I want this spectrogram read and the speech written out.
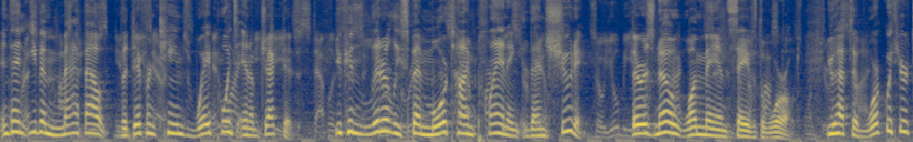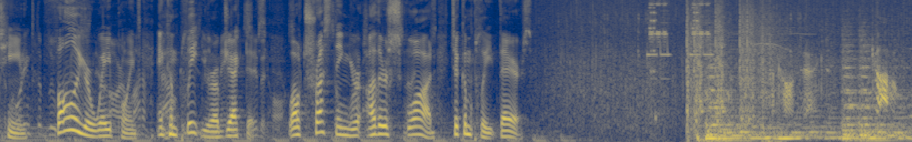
and then even map out the different teams' waypoints and objectives. You can literally spend more time planning than shooting. There is no one man saves the world. You have to work with your team, follow your waypoints, and complete your objectives, while trusting your other squad to complete theirs. Contact. Got him!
